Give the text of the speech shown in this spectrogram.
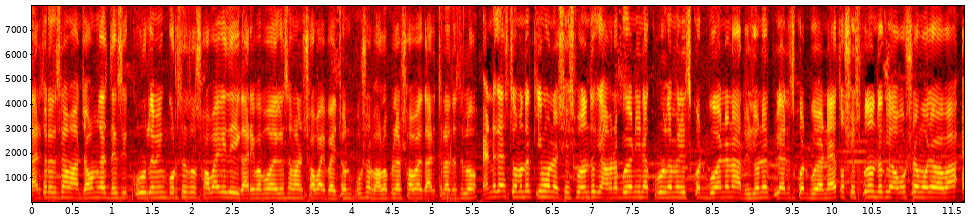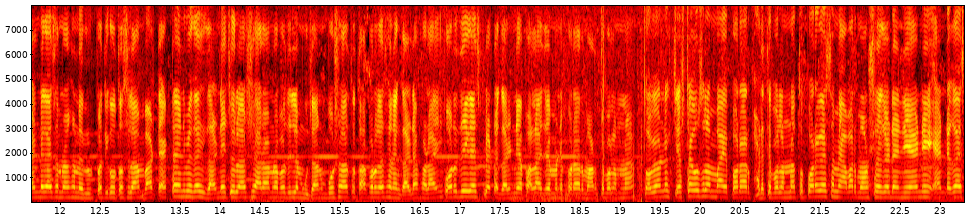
গাড়ি চালাতেছিলাম আর যখন গাছ দেখছি ক্রুল গেমিং পড়ছে তো সবাই দেখি গাড়ি বাবা হয়ে গেছে। মানে সবাই, ভাই, জন পুষার ভালো প্লেয়ার সবাই গাড়ি চালাতেছিল। এন্ড গাছ তোমাদের কি মনে হয়? শেষ পর্যন্ত কি আমরা বয়ে নিই না ক্রুল গেমের স্কোয়াড বয়ে না? রিজনের প্লেয়ার স্কোয়াড বয়ে নেয়? তো শেষ পর্যন্ত দেখলে অবশ্যই মজা পাবা। এন্ড গাইস আমরা এখানে লুটপাতি করতেছিলাম। বাট একটা এনিমি গাছ গাড়ি নিয়ে চলে আসে আর আমরা দিলাম জান বসা তো তারপর গাইস এখানে গাড়িটা ফাড়াই। পরে দিয়ে গেছে প্লেয়ারটা গাড়ি নিয়ে পালা যায়। মানে পরে আর মারতে পারলাম না। তবে অনেক চেষ্টা করছিলাম ভাই, পরে আর ফাড়াতে পারলাম না। তো পরে গেছে আমি আবার মনস্টার গাড়ি নিয়ে আনি। এন্ড গাছ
